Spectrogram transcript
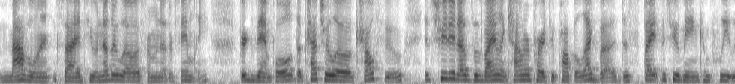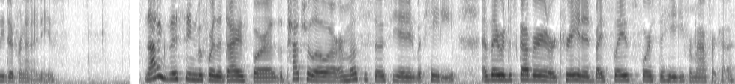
malevolent side to another Loa from another family. For example, the Petroloa Kalfu is treated as the violent counterpart to Papa Legba, despite the two being completely different entities. Not existing before the diaspora, the Petroloa are most associated with Haiti, as they were discovered or created by slaves forced to Haiti from Africa.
